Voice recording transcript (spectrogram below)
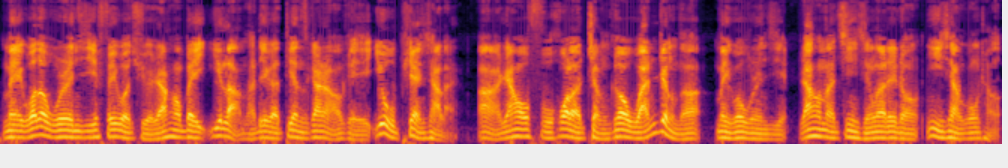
美国的无人机飞过去，然后被伊朗的这个电子干扰给诱骗下来啊，然后俘获了整个完整的美国无人机，然后呢进行了这种逆向工程，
